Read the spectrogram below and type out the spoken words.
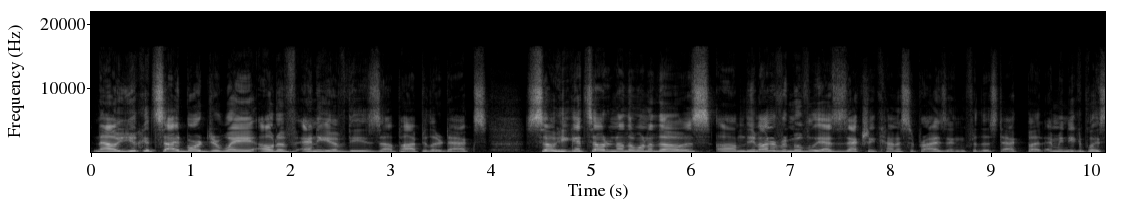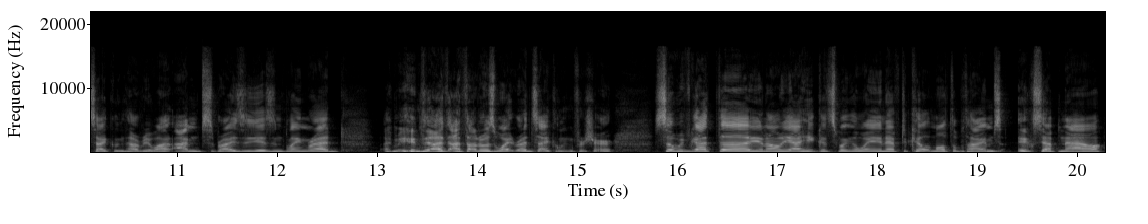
Now, you could sideboard your way out of any of these uh, popular decks. So he gets out another one of those. Um, the amount of removal he has is actually kind of surprising for this deck, but I mean, you can play cycling however you want. I'm surprised he isn't playing red. I mean, I, I thought it was white red cycling for sure. So we've got the, you know, yeah, he could swing away and have to kill it multiple times, except now.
